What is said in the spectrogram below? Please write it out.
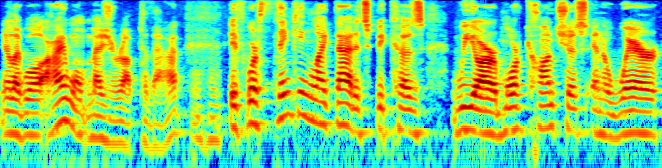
you're like, well, I won't measure up to that. If we're thinking like that, it's because we are more conscious and aware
